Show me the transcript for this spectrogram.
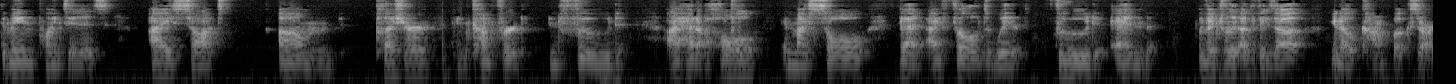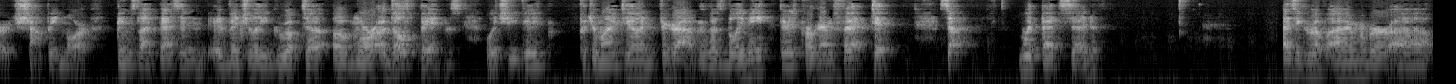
The main point is, I sought um, pleasure and comfort in food I had a hole in my soul that I filled with food and eventually other things. Uh, you know, comic books or shopping or things like that, and eventually grew up to uh, more adult things, which you could put your mind to and figure out. Because believe me, there's programs for that too. So with that said, as I grew up, I remember uh,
